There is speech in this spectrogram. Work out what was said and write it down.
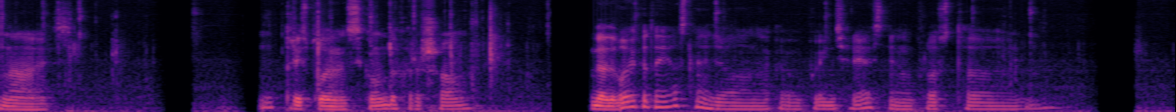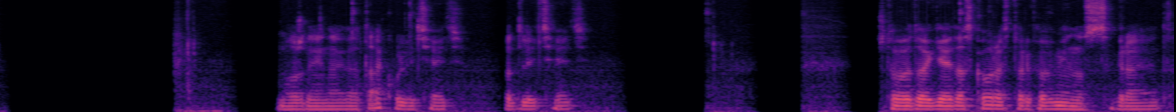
Nice. Ну, три с половиной секунды, хорошо. Да, двойка-то ясное дело, она как бы поинтереснее, но просто... Можно иногда так улететь, подлететь. Что в итоге эта скорость только в минус сыграет.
